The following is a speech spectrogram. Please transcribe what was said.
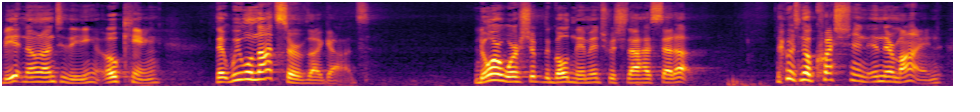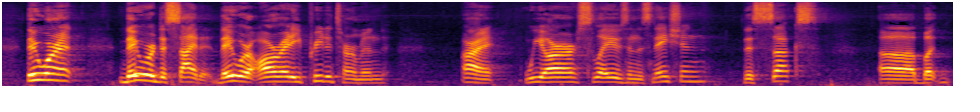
be it known unto thee, O king, that we will not serve thy gods, nor worship the golden image which thou hast set up. There was no question in their mind. They weren't, they were decided. They were already predetermined. All right, we are slaves in this nation. This sucks uh, but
